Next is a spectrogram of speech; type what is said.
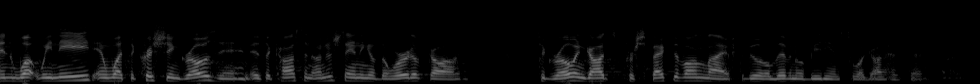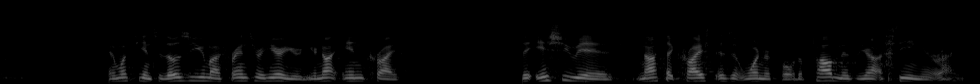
and what we need and what the Christian grows in is a constant understanding of the Word of God to grow in God's perspective on life to be able to live in obedience to what God has said. And once again, to those of you, my friends who are here, you're, you're not in Christ. The issue is not that Christ isn't wonderful. The problem is you're not seeing it right.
